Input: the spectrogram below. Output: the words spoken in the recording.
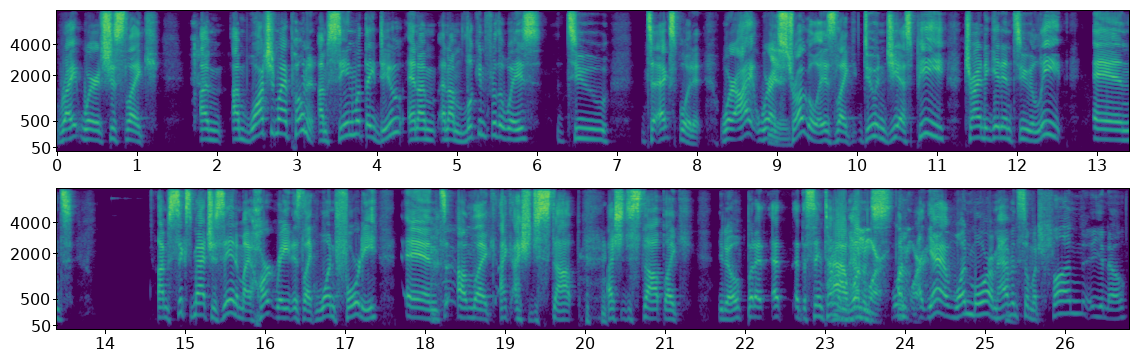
right? Where it's just like I'm I'm watching my opponent. I'm seeing what they do and I'm and I'm looking for the ways to to exploit it. Where I where yeah. I struggle is like doing GSP trying to get into elite and I'm six matches in and my heart rate is like 140 and I'm like I, I should just stop. I should just stop like you know but at, at, at the same time uh, one more one more. yeah one more. I'm having so much fun you know?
